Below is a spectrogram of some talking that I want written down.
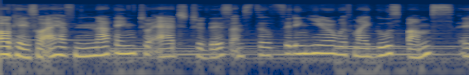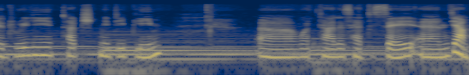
Okay, so I have nothing to add to this. I'm still sitting here with my goosebumps. It really touched me deeply uh, what Talis had to say. And yeah,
